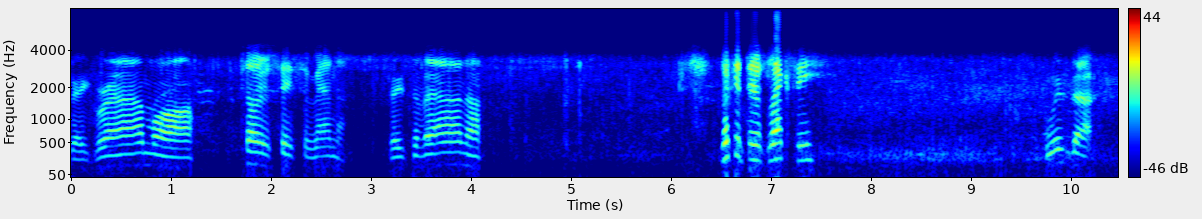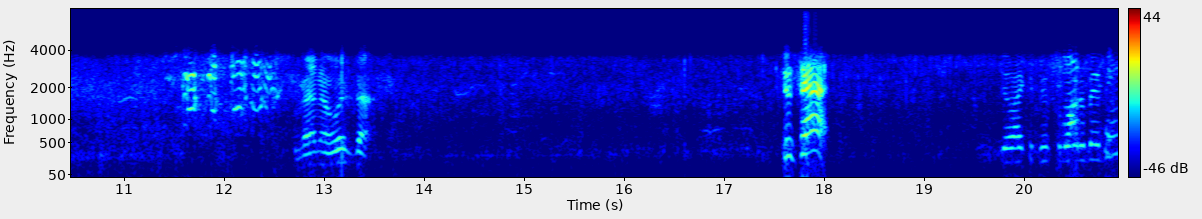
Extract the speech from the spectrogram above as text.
Say grandma. Tell her to say Savannah. Say Savannah. Look at there's Lexi. Who is that? Savannah, who is that? Who's that? Would you like to drink some water, baby? There.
